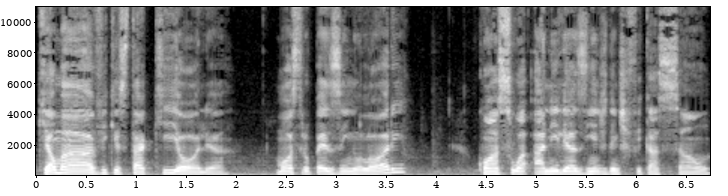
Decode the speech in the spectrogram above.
que é uma ave que está aqui, olha, mostra o pezinho Lori, com a sua anilhazinha de identificação,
